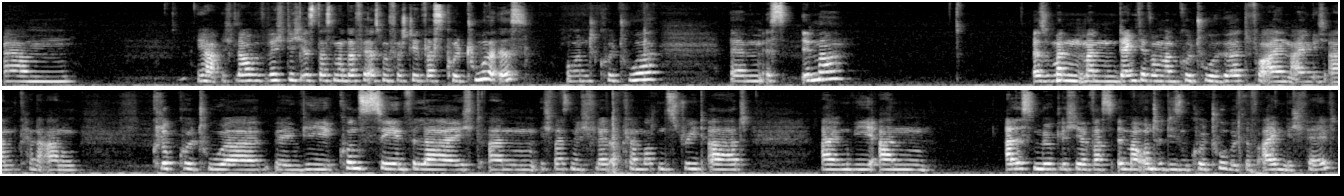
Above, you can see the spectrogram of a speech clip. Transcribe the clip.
Ähm, ja, ich glaube, wichtig ist, dass man dafür erstmal versteht, was Kultur ist. Und Kultur ähm, ist immer, also man, man denkt ja, wenn man Kultur hört, vor allem eigentlich an, keine Ahnung, Clubkultur, irgendwie Kunstszenen vielleicht, an, ich weiß nicht, vielleicht auch Klamotten, Street Art, irgendwie an alles Mögliche, was immer unter diesen Kulturbegriff eigentlich fällt.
